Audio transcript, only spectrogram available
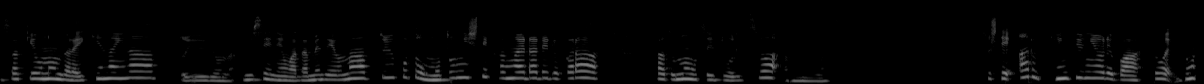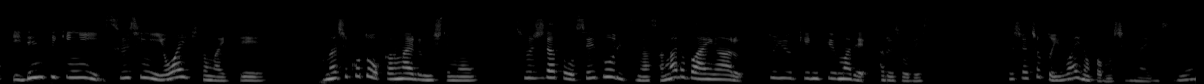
お酒を飲んだらいけないなというような、未成年はダメだよなということを元にして考えられるから、カードの正答率は上がります。そしてある研究によれば人は遺伝的に数字に弱い人がいて同じことを考えるにしても数字だと正答率が下がる場合があるという研究まであるそうです。私はちょっと弱いのかもしれないですよね。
